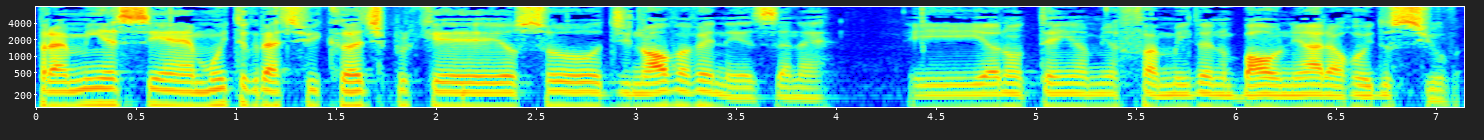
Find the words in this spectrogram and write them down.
Para mim, assim, é muito gratificante porque eu sou de Nova Veneza, né? E eu não tenho a minha família no Balneário Arroio do Silva.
